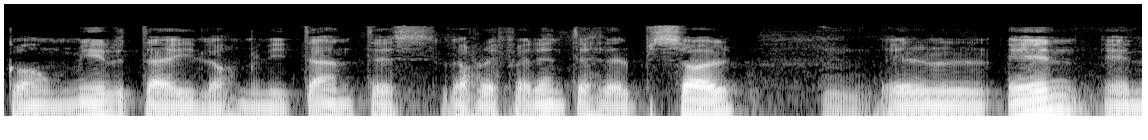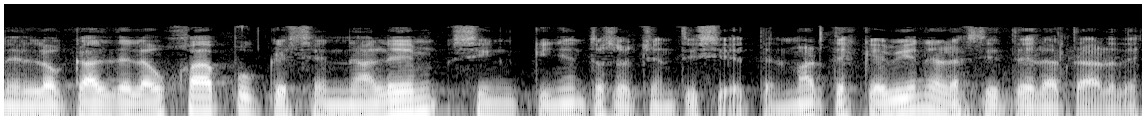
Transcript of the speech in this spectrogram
con Mirta y los militantes, los referentes del PSOL, mm. el, en, en el local de la UJAPU, que es en Alem 587, el martes que viene a las 7 de la tarde.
